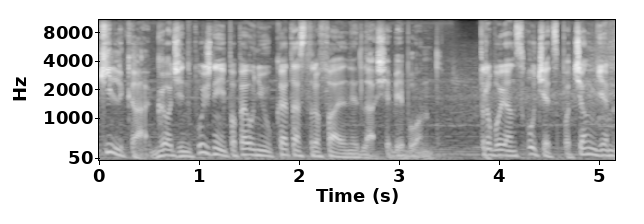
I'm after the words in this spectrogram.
kilka godzin później popełnił katastrofalny dla siebie błąd. Próbując uciec pociągiem,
